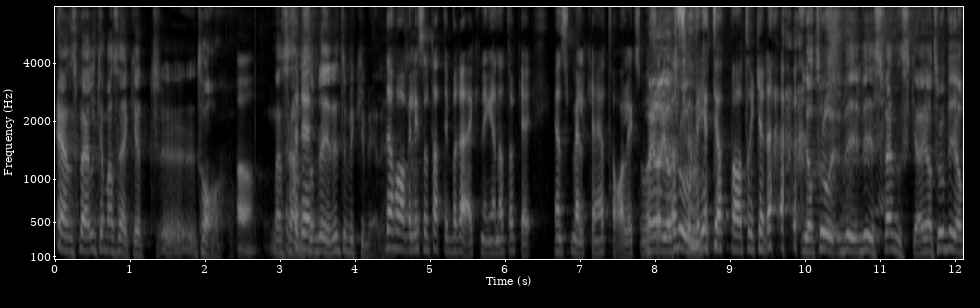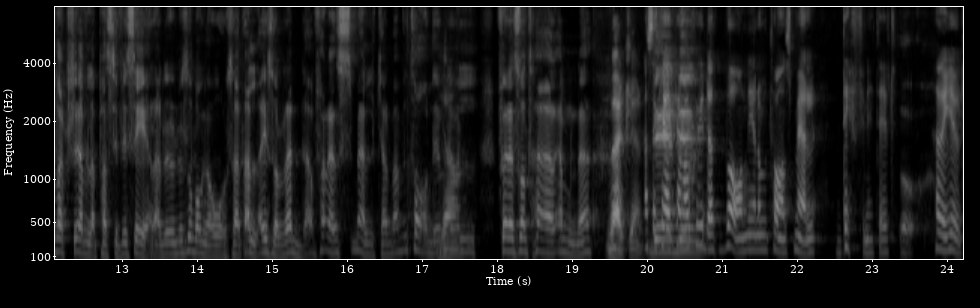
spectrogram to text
En smäll kan man säkert eh, ta, ja. men sen För det- så blir det inte mycket mer. Det har vi liksom tagit i beräkningen att okej, en smäll kan jag ta liksom. Och, Men jag- så, jag och så tror- vet jag att Patrik är där. Jag tror vi, vi svenskar, jag tror vi har varit så jävla pacificerade under så många år så att alla är så rädda. För en smäll kan man väl ta, det Ja. väl för ett sånt här ämne. Verkligen. Alltså Det- kan, kan man det- skydda ett barn genom att ta en smäll? Definitivt. Herregud.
